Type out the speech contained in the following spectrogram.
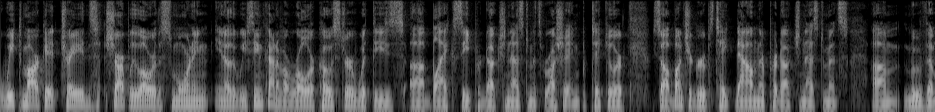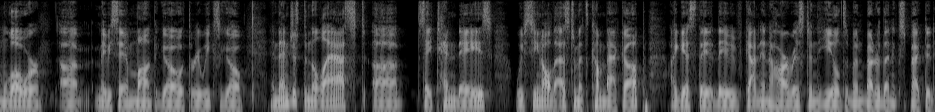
Wheat market trades sharply lower this morning. You know that we've seen kind of a roller coaster with these uh, Black Sea production estimates, Russia in particular. We saw a bunch of groups take down their production estimates, um, move them lower, uh, maybe say a month ago, three weeks ago, and then just in the last uh, say 10 days, we've seen all the estimates come back up. I guess they, they've gotten into harvest and the yields have been better than expected.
